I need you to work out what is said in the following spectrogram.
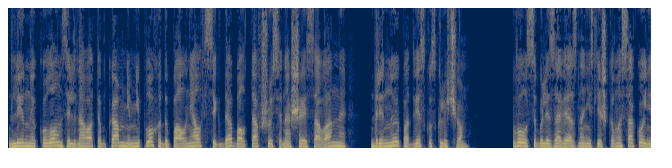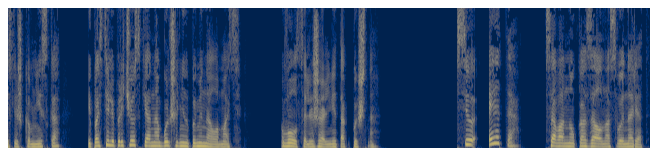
Длинный кулон с зеленоватым камнем неплохо дополнял всегда болтавшуюся на шее саванны дрянную подвеску с ключом. Волосы были завязаны не слишком высоко и не слишком низко — и по стилю прически она больше не напоминала мать. Волосы лежали не так пышно. «Все это», — Саванна указала на свой наряд,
